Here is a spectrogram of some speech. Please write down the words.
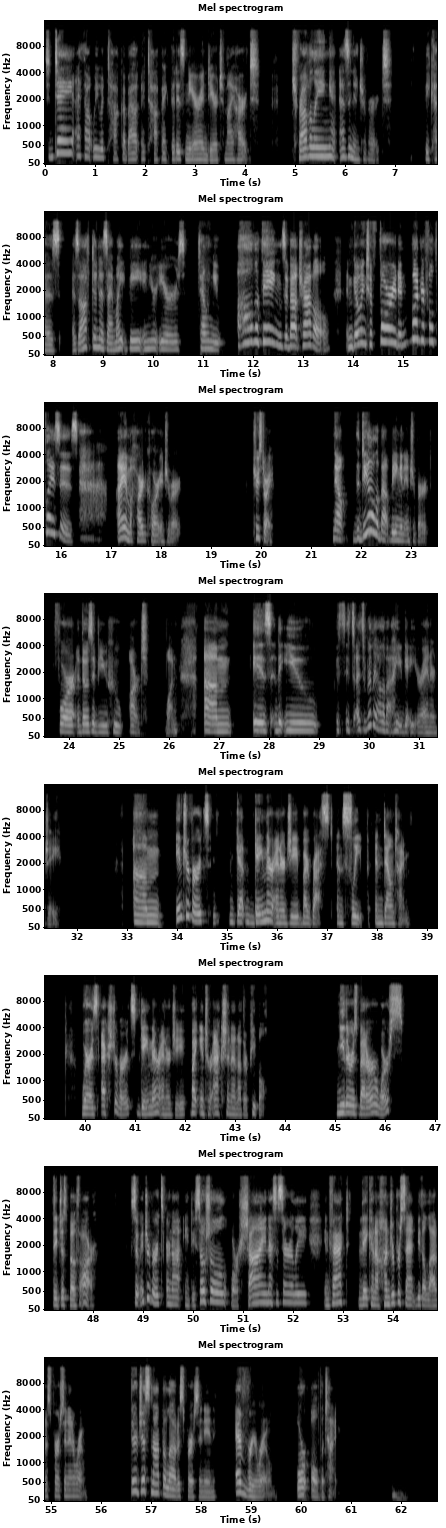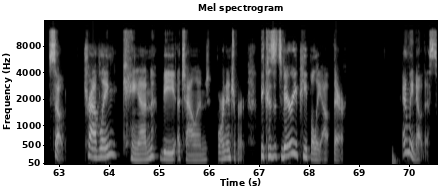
Today, I thought we would talk about a topic that is near and dear to my heart traveling as an introvert. Because as often as I might be in your ears telling you all the things about travel and going to foreign and wonderful places, I am a hardcore introvert. True story. Now, the deal about being an introvert, for those of you who aren't one, um, is that you it's, it's it's really all about how you get your energy. Um, introverts get gain their energy by rest and sleep and downtime. Whereas extroverts gain their energy by interaction and other people. Neither is better or worse. They just both are. So introverts are not antisocial or shy necessarily. In fact they can 100% be the loudest person in a room. They're just not the loudest person in every room or all the time. So traveling can be a challenge for an introvert because it's very peoply out there. And we know this.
